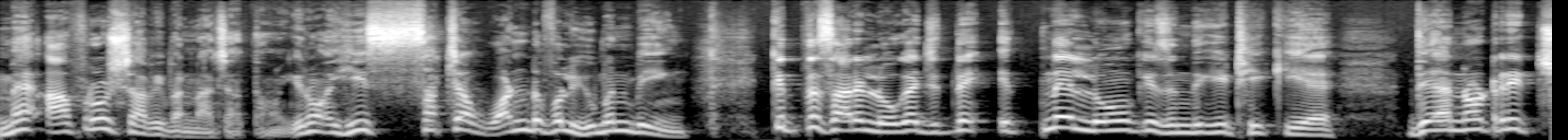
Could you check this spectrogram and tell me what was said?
मैं आफरोज शाह भी बनना चाहता हूँ। You know he such a wonderful human being कितने सारे लोग हैं जितने इतने लोगों की ज़िंदगी ठीक की है। They are not rich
